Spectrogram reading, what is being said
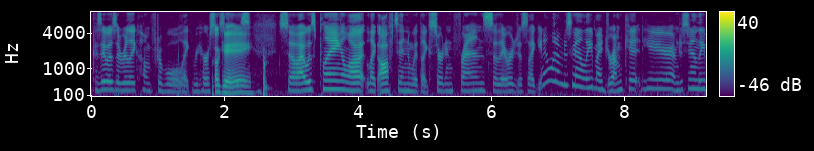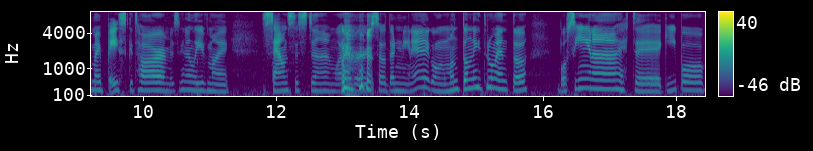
because it was a really comfortable like rehearsal space. Ok. So I was playing a lot, like often with like certain friends. So they were just like, you know what? I'm just gonna leave my drum kit here. I'm just gonna leave my bass guitar. I'm just gonna leave my sound system, whatever. so terminé con un montón de instrumentos, bocinas, este equipo.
